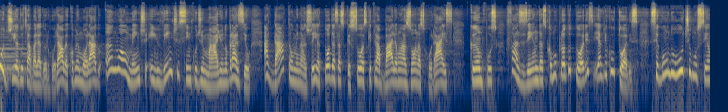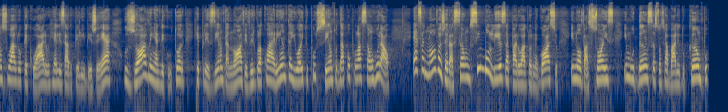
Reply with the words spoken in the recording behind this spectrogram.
O Dia do Trabalhador Rural é comemorado anualmente em 25 de maio no Brasil. A data homenageia todas as pessoas que trabalham nas zonas rurais, campos, fazendas, como produtores e agricultores. Segundo o último censo agropecuário realizado pelo IBGE, o jovem agricultor representa 9,48% da população rural. Essa nova geração simboliza para o agronegócio inovações e mudanças no trabalho do campo,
